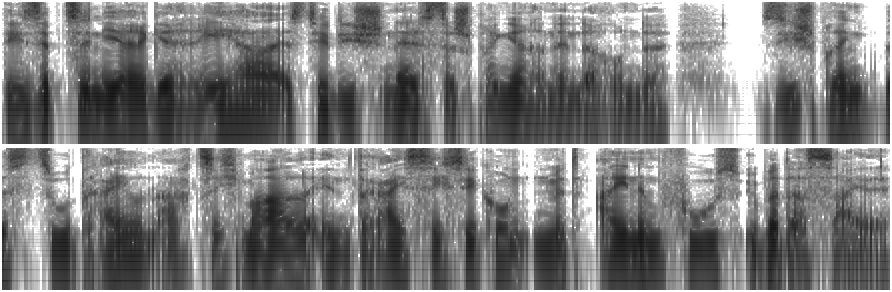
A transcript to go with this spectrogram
Die 17-jährige Reha ist hier die schnellste Springerin in der Runde. Sie springt bis zu 83 Mal in 30 Sekunden mit einem Fuß über das Seil.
